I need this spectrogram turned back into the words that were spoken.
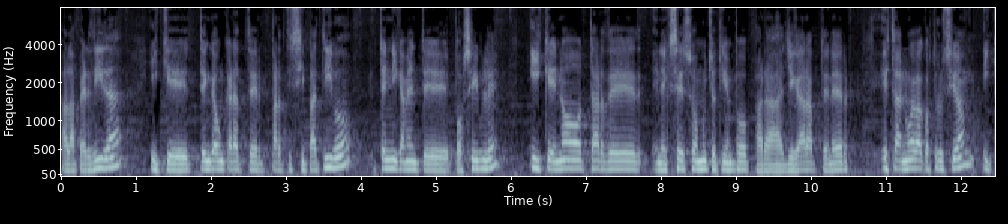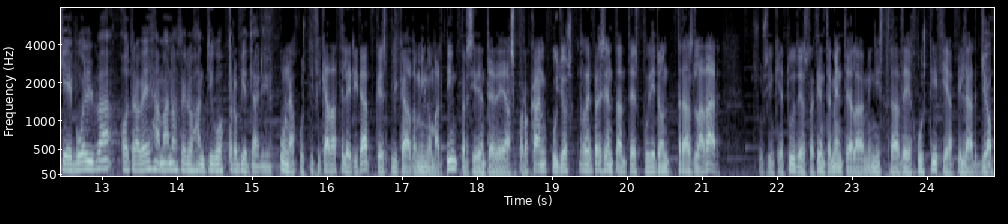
a la perdida y que tenga un carácter participativo, técnicamente posible y que no tarde en exceso mucho tiempo para llegar a obtener esta nueva construcción y que vuelva otra vez a manos de los antiguos propietarios. Una justificada celeridad que explica Domingo Martín, presidente de Asprocan, cuyos representantes pudieron trasladar sus inquietudes recientemente a la ministra de Justicia, Pilar Job.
